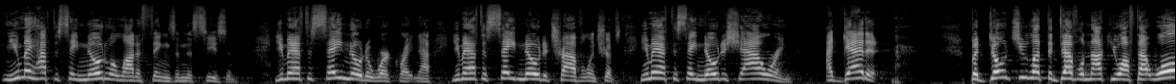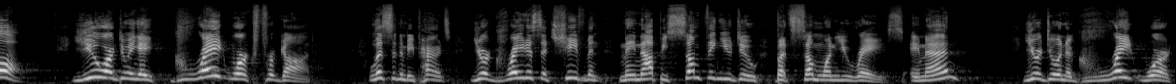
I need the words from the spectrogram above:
You may have to say no to a lot of things in this season. You may have to say no to work right now. You may have to say no to travel and trips. You may have to say no to showering. I get it. But don't you let the devil knock you off that wall. You are doing a great work for God. Listen to me, parents. Your greatest achievement may not be something you do, but someone you raise. Amen? You're doing a great work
